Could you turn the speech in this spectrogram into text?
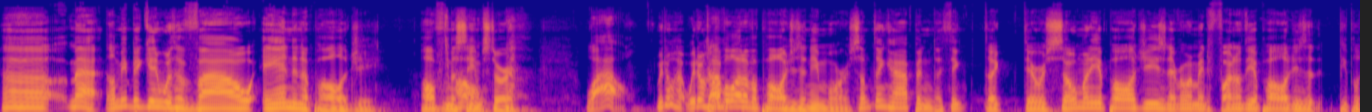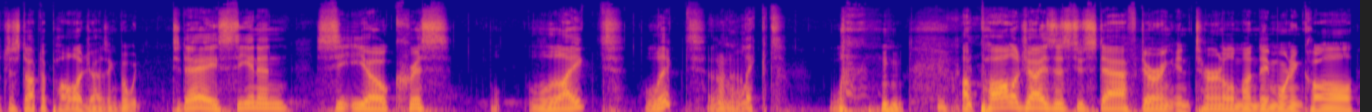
Uh, Matt, let me begin with a vow and an apology, all from the Oh. same story. Wow. We don't ha- we don't have a lot of apologies anymore. Something happened. I think like there were so many apologies and everyone made fun of the apologies that people just stopped apologizing. But we, today, CNN CEO Chris liked licked I don't know Licked. apologizes to staff during internal Monday morning call.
